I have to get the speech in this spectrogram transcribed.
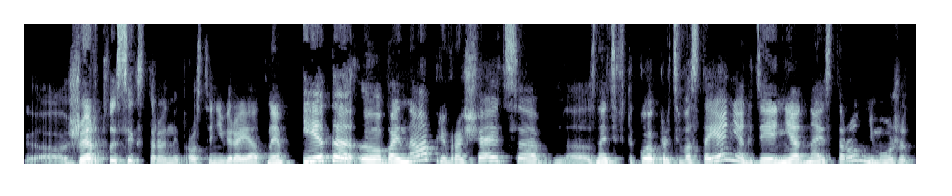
э, жертвы с их стороны просто невероятные. И эта э, война превращается, э, знаете, в такое противостояние, где ни одна из сторон не может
